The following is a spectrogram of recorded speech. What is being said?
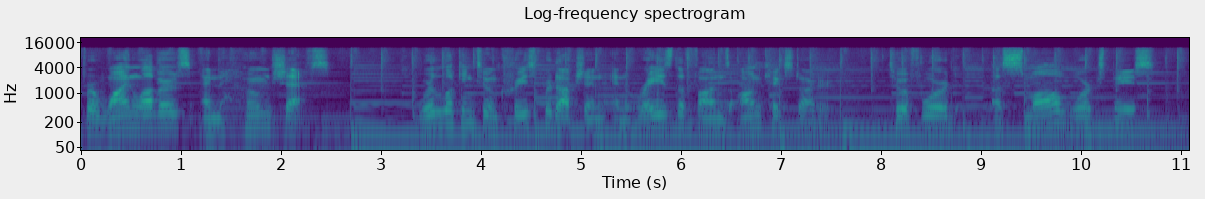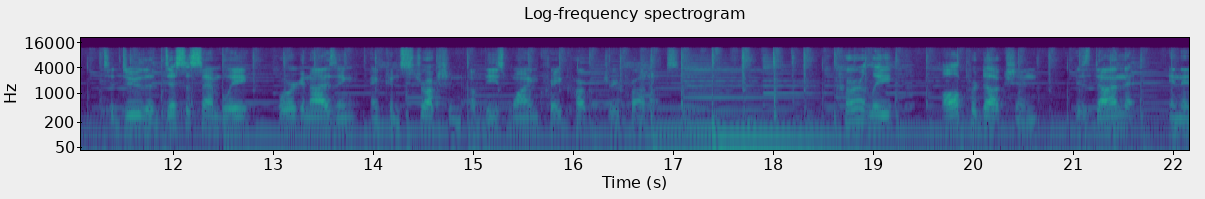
for wine lovers and home chefs. We're looking to increase production and raise the funds on Kickstarter to afford a small workspace to do the disassembly, organizing, and construction of these wine crate carpentry products. Currently, all production is done in a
